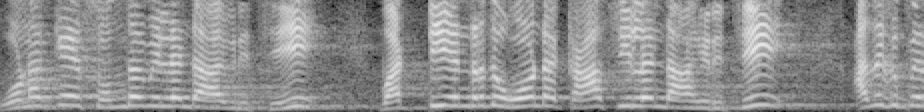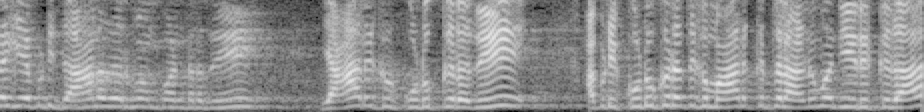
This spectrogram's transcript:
உனக்கே சொந்தம் இல்லைன்னு ஆகிருச்சு வட்டி என்றது ஓண்ட காசு இல்லைன்னு ஆகிருச்சு. அதுக்கு பிறகு எப்படி தான தர்மம் பண்றது? யாருக்கு கொடுக்கறது? அப்படி கொடுக்கறதுக்கு மார்க்கத்தில் அனுமதி இருக்குதா?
